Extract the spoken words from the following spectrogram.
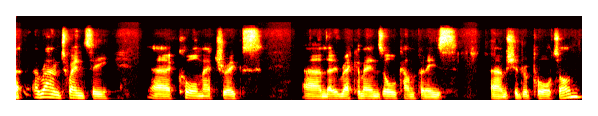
uh, around twenty core metrics um, that it recommends all companies um, should report on,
